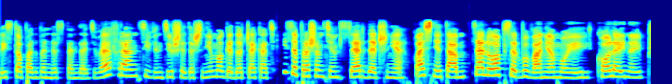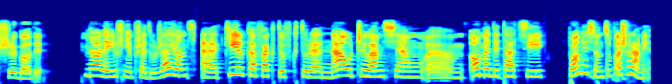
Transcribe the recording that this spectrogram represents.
listopad będę spędzać we Francji, więc już się też nie mogę doczekać i zapraszam Cię serdecznie właśnie tam w celu obserwowania mojej kolejnej przygody. No ale już nie przedłużając, e, kilka faktów, które nauczyłam się e, o medytacji po miesiącu w ashramie.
